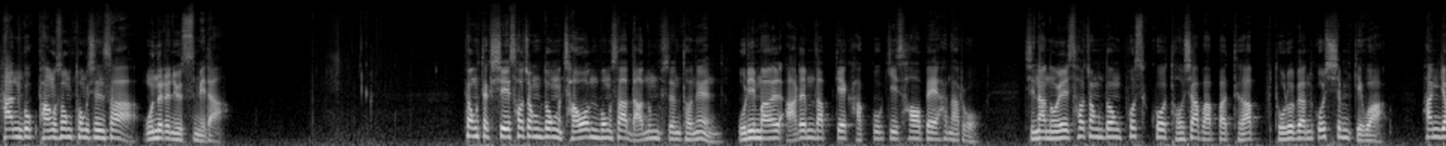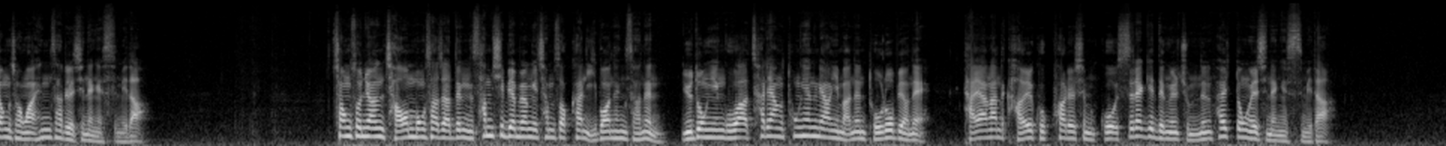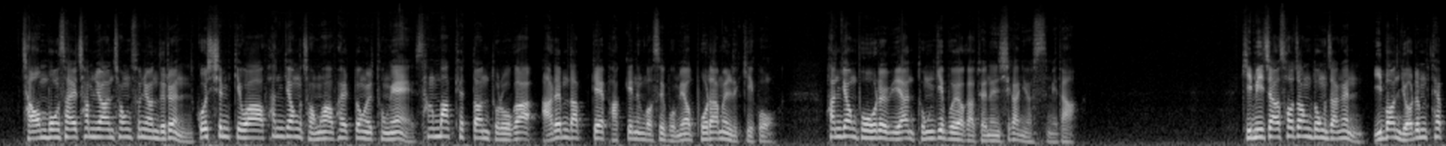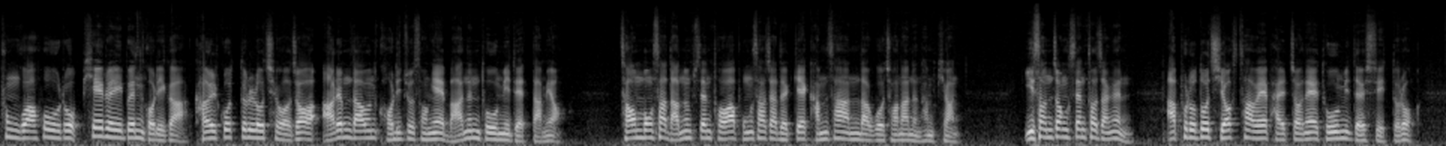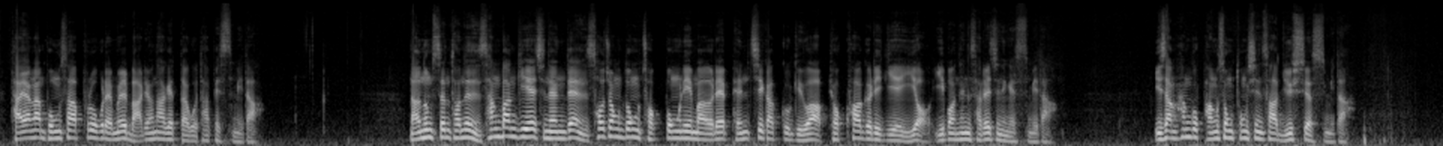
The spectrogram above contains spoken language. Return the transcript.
한국방송통신사 오늘의 뉴스입니다. 평택시 서정동 자원봉사 나눔센터는 우리 마을 아름답게 가꾸기 사업의 하나로 지난 5일 서정동 포스코 더샵 아파트 앞 도로변 꽃 심기와 환경 정화 행사를 진행했습니다. 청소년 자원봉사자 등 30여 명이 참석한 이번 행사는 유동인구와 차량 통행량이 많은 도로변에 다양한 가을 국화를 심고 쓰레기 등을 줍는 활동을 진행했습니다. 자원봉사에 참여한 청소년들은 꽃 심기와 환경 정화 활동을 통해 삭막했던 도로가 아름답게 바뀌는 것을 보며 보람을 느끼고 환경 보호를 위한 동기부여가 되는 시간이었습니다. 김희자 서정동장은 이번 여름 태풍과 호우로 피해를 입은 거리가 가을 꽃들로 채워져 아름다운 거리 조성에 많은 도움이 됐다며 자원봉사 나눔센터와 봉사자들께 감사한다고 전하는 한편 이선정 센터장은 앞으로도 지역사회 발전에 도움이 될 수 있도록 다양한 봉사 프로그램을 마련하겠다고 답했습니다. 나눔센터는 상반기에 진행된 서정동 적봉리 마을의 벤치 가꾸기와 벽화 그리기에 이어 이번 행사를 진행했습니다. 이상 한국방송통신사 뉴스였습니다.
